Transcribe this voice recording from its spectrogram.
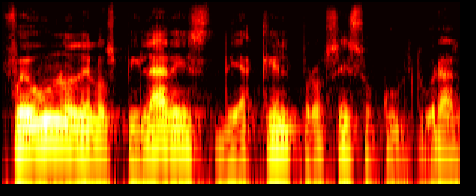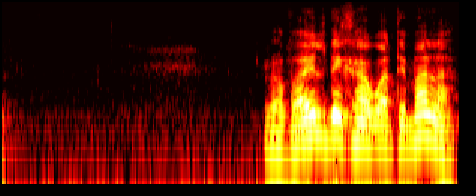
fue uno de los pilares de aquel proceso cultural. Rafael deja Guatemala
